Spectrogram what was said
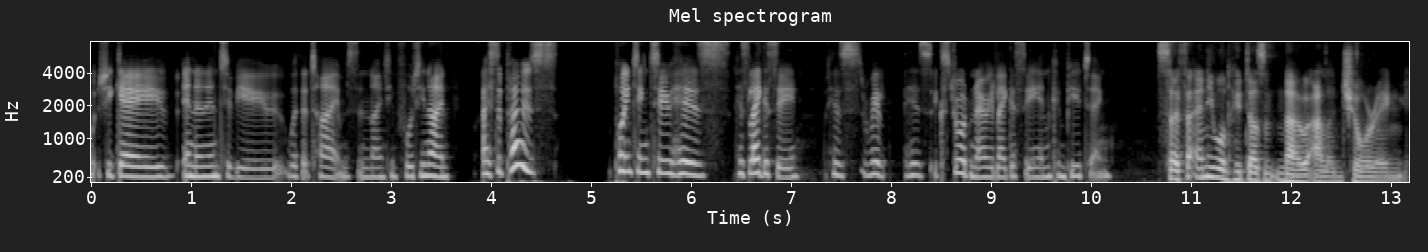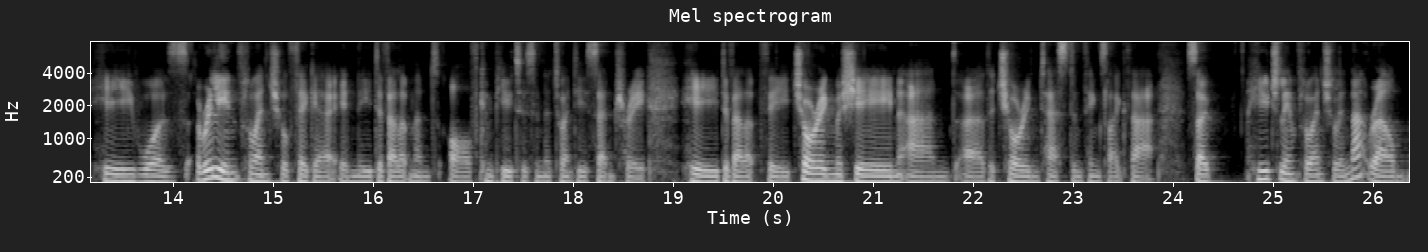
which he gave in an interview with the Times in 1949. I suppose pointing to his his legacy, his his extraordinary legacy in computing. So, for anyone who doesn't know Alan Turing, he was a really influential figure in the development of computers in the 20th century. He developed the Turing machine and uh, the Turing test and things like that. So, hugely influential in that realm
